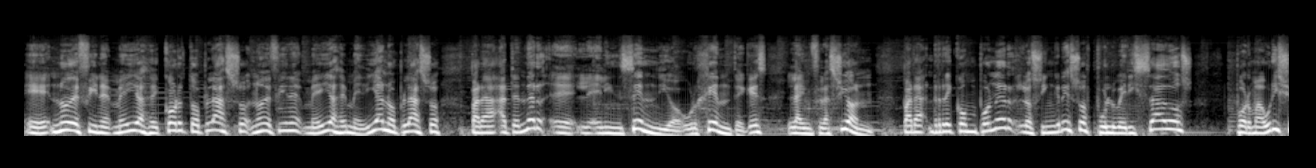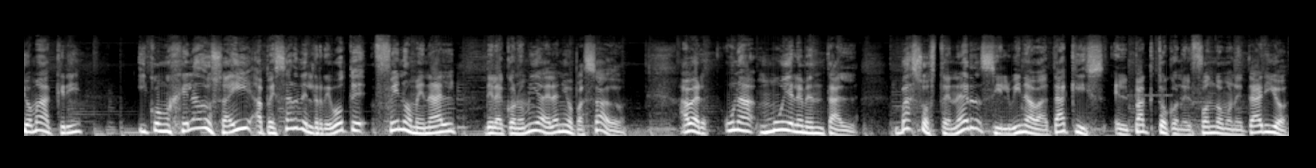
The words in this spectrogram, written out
Eh, no define medidas de corto plazo, no define medidas de mediano plazo para atender eh, el incendio urgente, que es la inflación, para recomponer los ingresos pulverizados por Mauricio Macri y congelados ahí a pesar del rebote fenomenal de la economía del año pasado. A ver, una muy elemental. ¿Va a sostener Silvina Batakis el pacto con el Fondo Monetario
